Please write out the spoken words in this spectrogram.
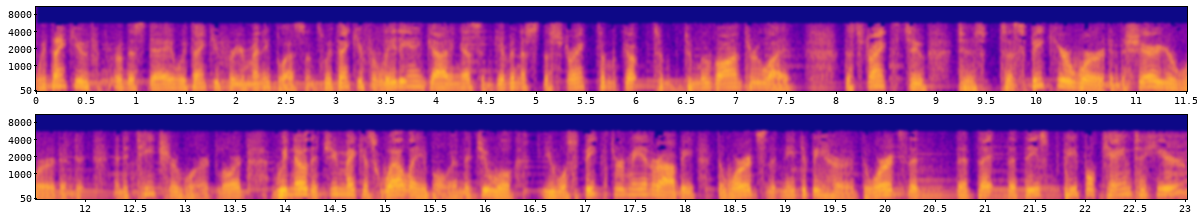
we thank you for this day. We thank you for your many blessings. We thank you for leading and guiding us and giving us the strength to go, to, to move on through life, the strength to, to, to speak your word and to share your word and to, and to teach your word. Lord, we know that you make us well able and that you will, you will speak through me and Robbie the words that need to be heard, the words that, that, they, that these people came to hear.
